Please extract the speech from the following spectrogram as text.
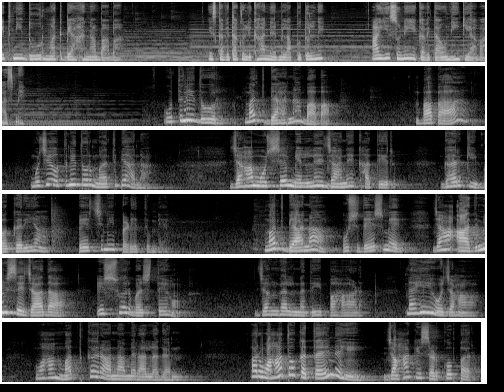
इतनी दूर मत ब्याहना, बाबा। इस कविता को लिखा निर्मला पुतुल ने। आइए सुने ये कविता उन्हीं की आवाज़ में। उतनी दूर मत ब्याहना, बाबा। बाबा, मुझे उतनी दूर मत ब्याहना। जहाँ मुझसे मिलने जाने खातिर घर की बकरियाँ बेचनी पड़े तुम्हें। मत ब्याहना उस देश में जहाँ आदमी से ज़्यादा ईश्वर बसते हों। जंगल, नदी, पहाड़, नहीं हो जहाँ, वहाँ मत कर आना मेरा लगन। और वहाँ तो कतई नहीं, जहाँ की सड़कों पर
